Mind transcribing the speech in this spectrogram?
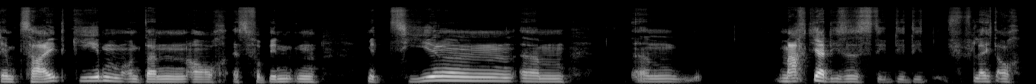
dem Zeit geben und dann auch es verbinden mit Zielen. Ähm, ähm, macht ja dieses, die, die, die, vielleicht auch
